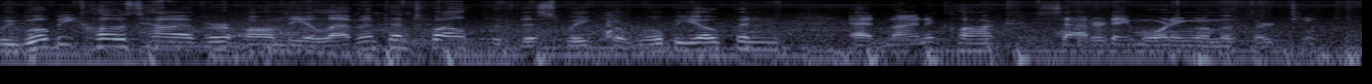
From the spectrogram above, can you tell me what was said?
We will be closed, however, on the 11th and 12th of this week, but we'll be open at 9 o'clock Saturday morning on the 13th.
